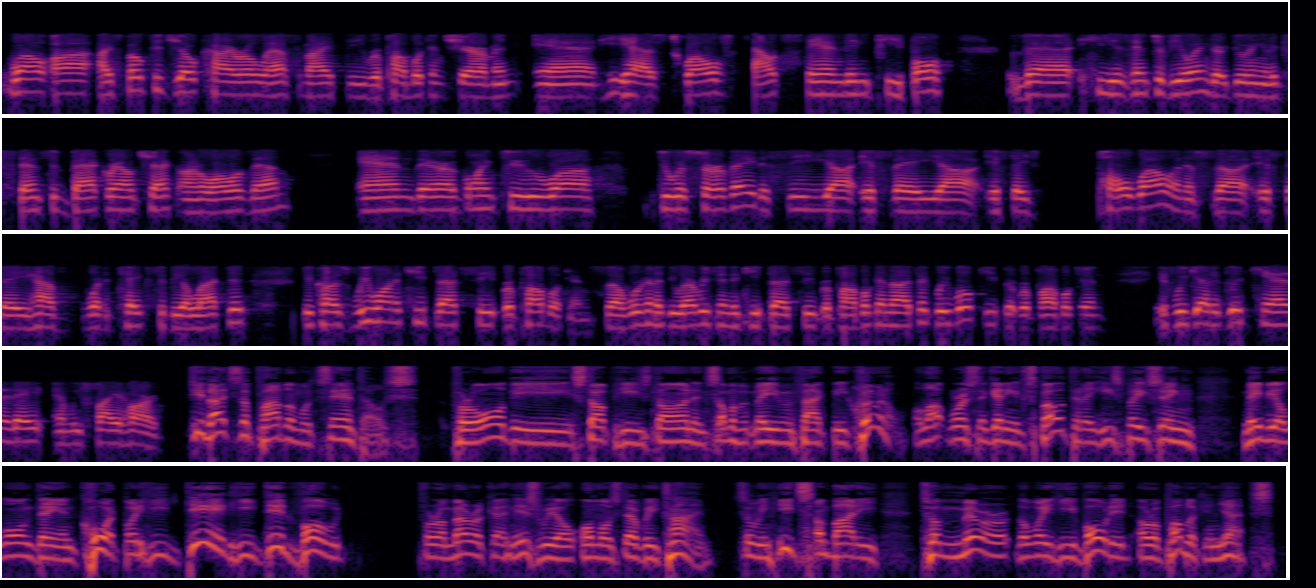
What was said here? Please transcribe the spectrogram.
Well, uh, I spoke to Joe Cairo last night, the Republican chairman, and he has 12 outstanding people that he is interviewing. They're doing an extensive background check on all of them, and they're going to uh, do a survey to see uh, if they uh, if they poll well and if uh, if they have what it takes to be elected. Because we want to keep that seat Republican, so we're going to do everything to keep that seat Republican. And I think we will keep it Republican if we get a good candidate and we fight hard. See, that's the problem with Santos for all the stuff he's done, and some of it may in fact, be criminal. A lot worse than getting expelled today. He's facing maybe a long day in court, but he did, he did vote for America and Israel almost every time. So we need somebody to mirror the way he voted, a Republican, yes.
